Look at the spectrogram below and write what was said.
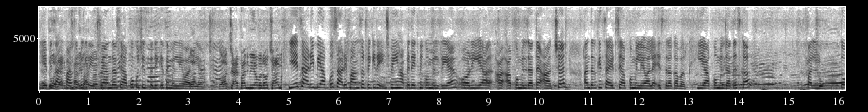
ये भी साढ़े पाँच सौ रुपए की रेंज में अंदर से आपको कुछ इस तरीके से मिलने वाली है। तो आप चाय पानी भैया बताओ चाय ये साड़ी भी आपको साढ़े पाँच सौ रुपए की रेंज में यहाँ पे देखने को मिल रही है और ये आ, आ, आपको मिल जाता है आंचल। अंदर की साइड से आपको मिलने वाला है इस तरह का वर्क ये आपको मिल जाता है इसका पल्लू। तो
